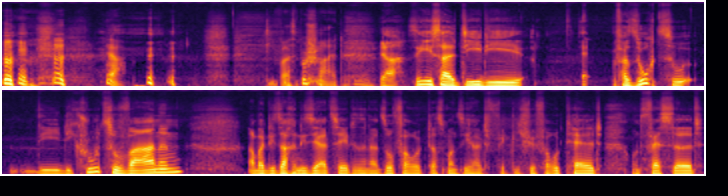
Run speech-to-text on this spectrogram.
ja. Die weiß Bescheid. Ja, sie ist halt die, die äh, versucht, zu, die, die Crew zu warnen. Aber die Sachen, die sie erzählt, sind halt so verrückt, dass man sie halt wirklich für verrückt hält und fesselt.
